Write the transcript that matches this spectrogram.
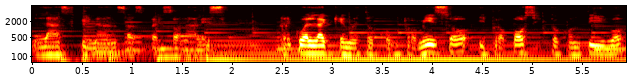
las finanzas personales. Recuerda que nuestro compromiso y propósito contigo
